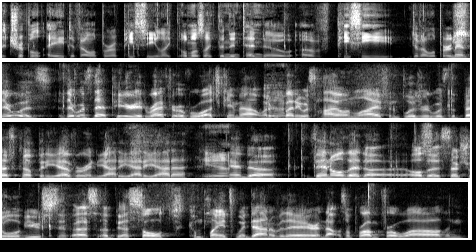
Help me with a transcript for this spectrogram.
the triple A developer of PC, like almost like the Nintendo of PC developers. Man, there was there was that period right after Overwatch came out when Yeah. everybody was high on life and Blizzard was the best company ever and yada yada yada. Yeah. And uh, then all that uh, all the sexual abuse, uh, assault complaints went down over there, and that was a problem for a while. Then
